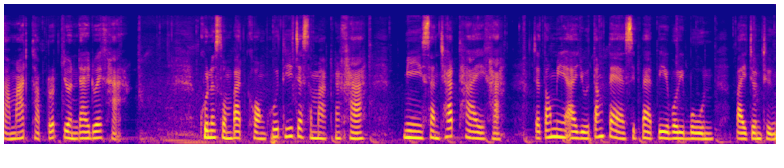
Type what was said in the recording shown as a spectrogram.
สามารถขับรถยนต์ได้ด้วยค่ะ คุณสมบัติของผู้ที่จะสมัครนะคะ มีสัญชาติไทยค่ะ จะต้องมีอายุตั้งแต่ 18 ปีบริบูรณ์ ไปจนถึง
